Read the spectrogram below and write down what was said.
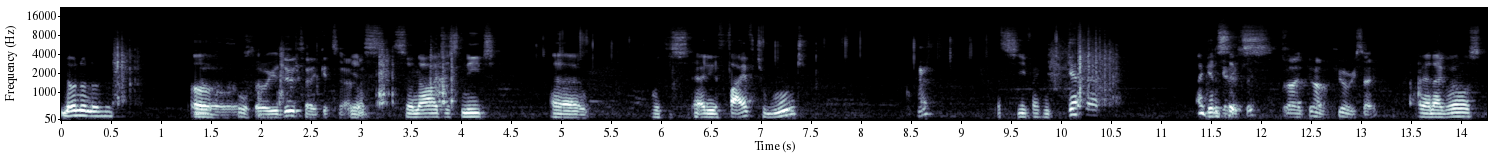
No, no, no, no. Oh, cool. so you do take it, Sam. Yes. So now I just need uh, with this- I need a five to wound. Okay. Let's see if I can get that. I get a get six, But I do have a fury save. and I can almost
